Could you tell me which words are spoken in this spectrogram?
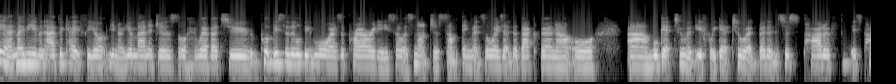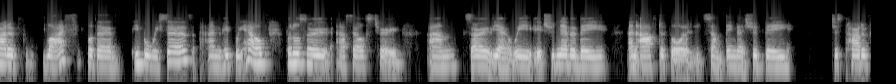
yeah and maybe even advocate for your you know your managers or whoever to put this a little bit more as a priority. So it's not just something that's always at the back burner or um, we'll get to it if we get to it but it's just part of it's part of life for the people we serve and the people we help but also ourselves too. Um, so yeah we it should never be an afterthought. It's something that should be just part of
